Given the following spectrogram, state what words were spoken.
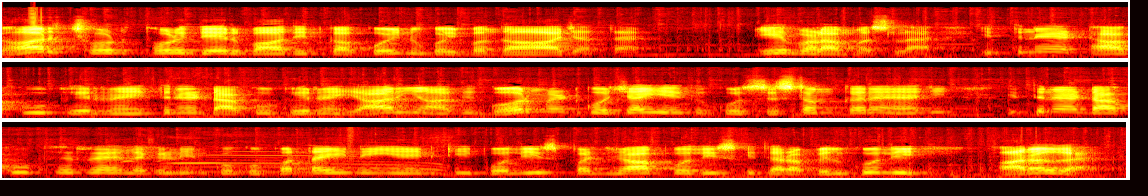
हर छोट, थोड़ी देर बाद इनका कोई ना कोई बंदा आ जाता है। ये बड़ा मसला है। इतने डाकू फिर रहे हैं, इतने डाकू फिर रहे हैं। यार, यहाँ की गवर्नमेंट को चाहिए कि कोई सिस्टम करें, हैं जी? इतने डाकू फिर रहे हैं, लेकिन इनको को पता ही नहीं है। इनकी पुलिस पंजाब पुलिस की तरह बिल्कुल ही फारग है।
